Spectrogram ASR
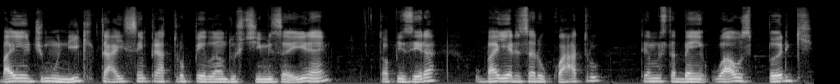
Bayern de Munique, que tá aí sempre atropelando os times aí, né? Topzera, o Bayern 04. Temos também o Augsburg.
